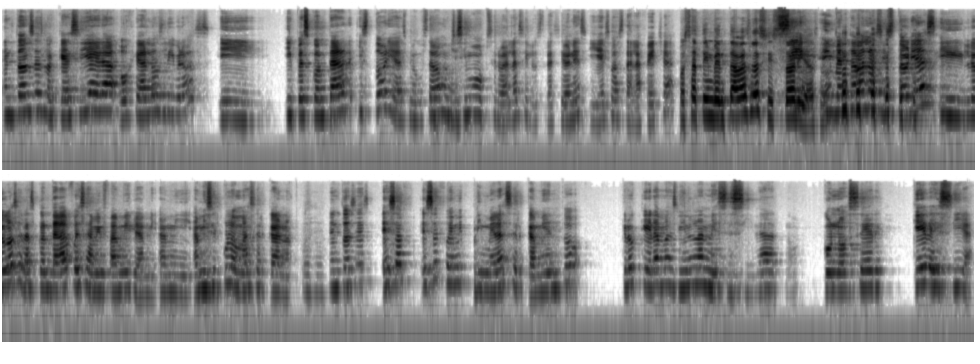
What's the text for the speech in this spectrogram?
Entonces lo que hacía era hojear los libros y y pues contar historias. Me gustaba muchísimo observar las ilustraciones y eso hasta la fecha. O sea, te inventabas las historias. Sí, inventaba las historias y luego se las contaba pues a mi familia, a mi, a mi, a mi círculo más cercano. Entonces, esa, ese fue mi primer acercamiento. Creo que era más bien la necesidad, ¿no? Conocer qué decía,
